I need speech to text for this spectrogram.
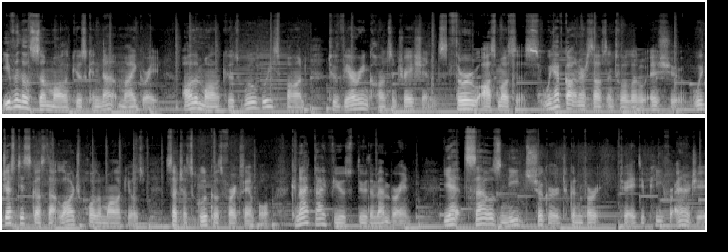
even though some molecules cannot migrate, other molecules will respond to varying concentrations through osmosis. We have gotten ourselves into a little issue. We just discussed that large polar molecules, such as glucose for example, cannot diffuse through the membrane, yet cells need sugar to convert to ATP for energy.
